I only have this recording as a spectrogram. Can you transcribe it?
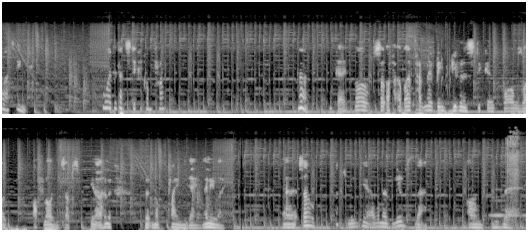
Oh that's ink where did that sticker come from? Oh okay. Well so I, I apparently have been given a sticker while I was like offline so you know but not playing the game. Anyway uh, so actually yeah I want to use that on there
